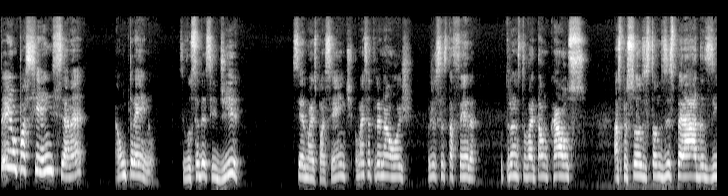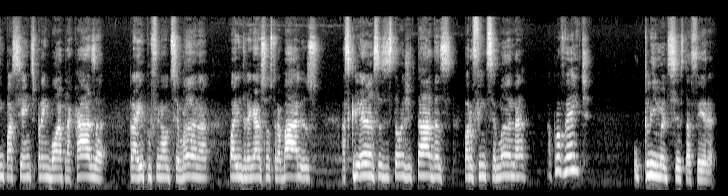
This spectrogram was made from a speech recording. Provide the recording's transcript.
tenham paciência, né? É um treino. Se você decidir ser mais paciente, comece a treinar hoje. Hoje é sexta-feira, o trânsito vai estar um caos, as pessoas estão desesperadas e impacientes para ir embora para casa para ir para o final de semana, para entregar seus trabalhos. As crianças estão agitadas para o fim de semana. Aproveite o clima de sexta-feira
